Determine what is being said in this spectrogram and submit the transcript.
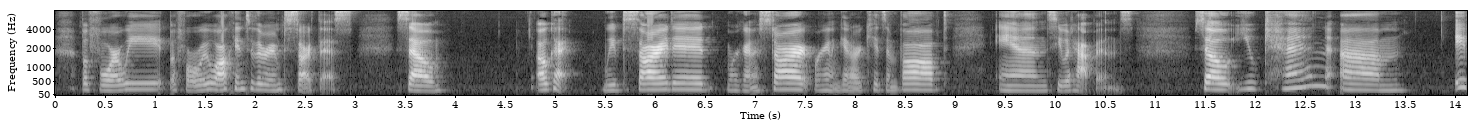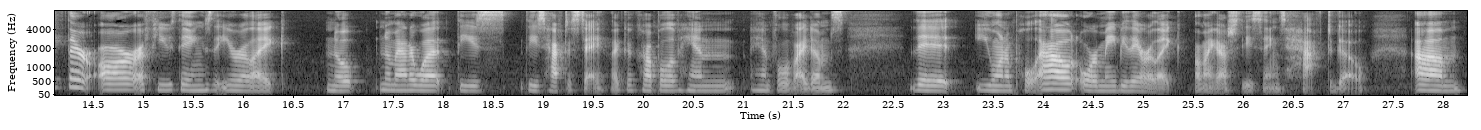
before we before we walk into the room to start this so, okay, we've decided we're going to start, we're going to get our kids involved and see what happens. So, you can, um, if there are a few things that you're like, nope, no matter what, these these have to stay. Like a couple of hand handful of items that you want to pull out, or maybe they were like, oh my gosh, these things have to go. Um,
